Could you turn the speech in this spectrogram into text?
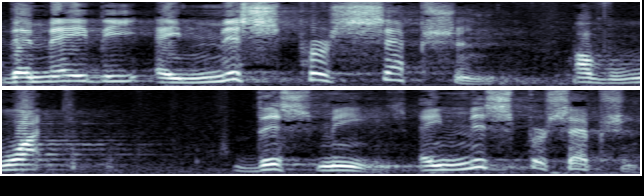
there may be a misperception of what this means, a misperception.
